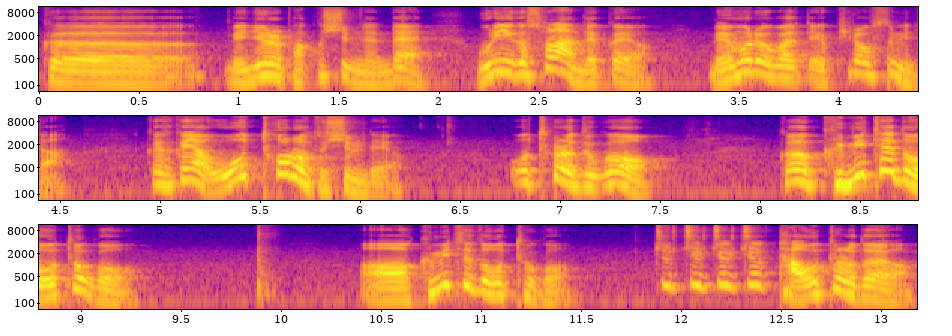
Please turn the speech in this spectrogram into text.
그 manual을 바꾸시면 되는데 우리 이거 손안댈 거예요. 메모리 오버할 때 이거 필요 없습니다. 그래서 그냥 auto로 두시면 돼요. auto로 두고 그, 그 밑에도 auto고 어 그 밑에도 auto고 쭉쭉쭉쭉 다 auto로 둬요.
